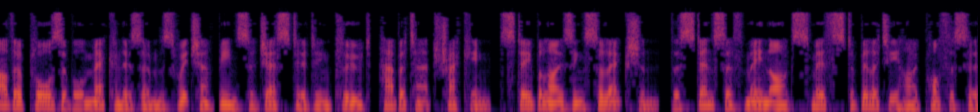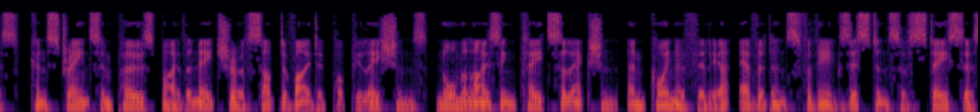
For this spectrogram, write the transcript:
Other plausible mechanisms which have been suggested include, habitat tracking, stabilizing selection, the Stenseth-Maynard-Smith stability hypothesis, constraints imposed by the nature of subdivided populations, normalizing clade selection, and koinophilia. Evidence for the existence of stasis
